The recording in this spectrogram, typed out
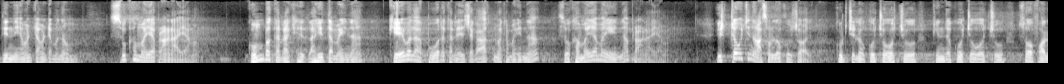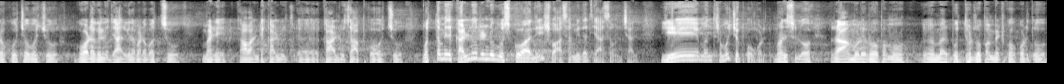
దీన్ని ఏమంటామంటే మనం సుఖమయ ప్రాణాయామం. కుంభక రహితమైన కేవల పూరక రేచకాత్మకమైన సుఖమయమైన ప్రాణాయామం. ఇష్టం వచ్చిన ఆసనంలో కూర్చోవాలి. కుర్చీలో కూర్చోవచ్చు కింద కూర్చోవచ్చు సోఫాలో కూర్చోవచ్చు గోడగలు జారిగల పడవచ్చు మరి కావాలంటే కళ్ళు కాళ్ళు చాపుకోవచ్చు. మొత్తం మీద కళ్ళు రెండు మూసుకోవాలి శ్వాస మీద ధ్యాస ఉంచాలి. ఏ మంత్రము చెప్పుకోకూడదు. మనసులో రాముడి రూపము మరి బుద్ధుడి రూపం పెట్టుకోకూడదు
